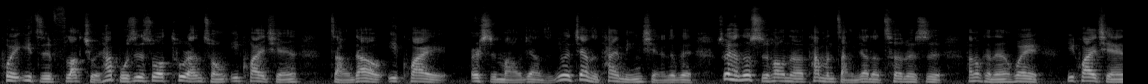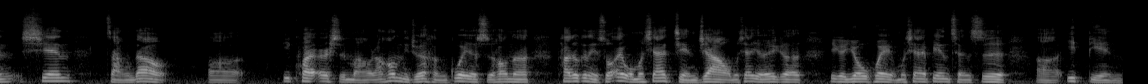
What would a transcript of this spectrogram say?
会一直 fluctuate，它不是说突然从一块钱涨到一块二十毛这样子，因为这样子太明显了，对不对？所以很多时候呢，他们涨价的策略是，他们可能会一块钱先涨到呃一块二十毛，然后你觉得很贵的时候呢，他就跟你说，哎，我们现在减价，我们现在有一个一个优惠，我们现在变成是啊一点。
